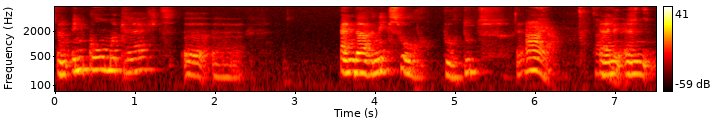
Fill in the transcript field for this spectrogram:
een inkomen krijgt eh, eh, en daar niks voor, voor doet. Hè. Ah ja, En,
